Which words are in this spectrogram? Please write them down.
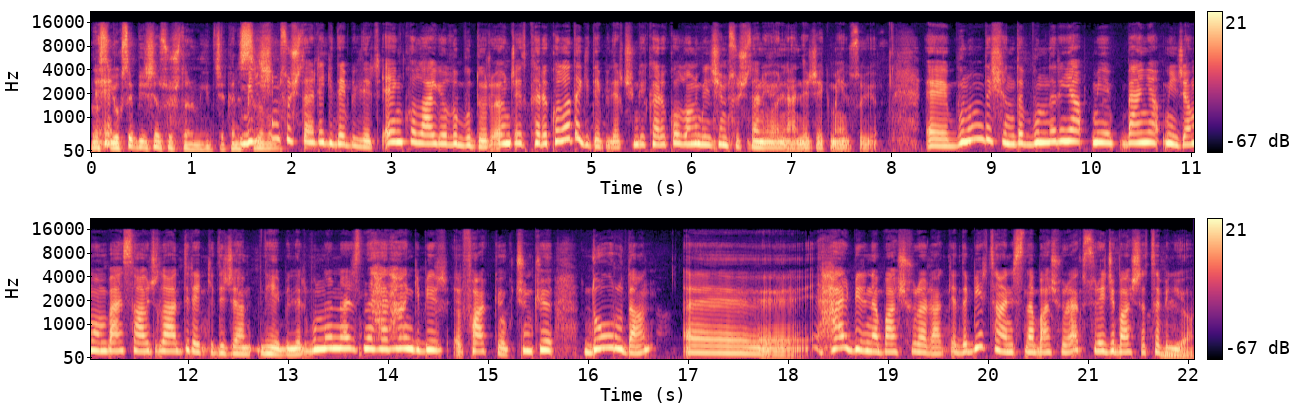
nasıl yoksa bilişim suçlarına mı gidecek? Hani Bilişim sıralama- suçları da gidebilir. En kolay yolu budur. Önce karakola da gidebilir. Çünkü karakol onu bilişim suçlarına yönlendirecek mevzuyu. Ee, bunun dışında bunları yapmay ben yapmayacağım ama ben savcılığa direkt gideceğim diyebilir. Bunların arasında herhangi bir fark yok. Çünkü doğrudan e, her birine başvurarak ya da bir tanesine başvurarak süreci başlatabiliyor.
